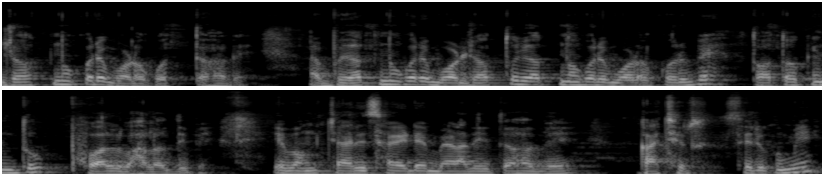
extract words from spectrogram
যত্ন করে বড় করতে হবে। আর যত্ন করে বড়, যত যত্ন করে বড় করবে, তত কিন্তু ফল ভালো দিবে। এবং চারি সাইডে বেড়া দিতে হবে, গাছের সেরকমই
